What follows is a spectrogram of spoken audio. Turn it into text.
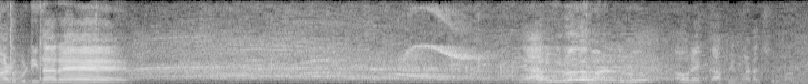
ಮಾಡಿಬಿಟ್ಟಿದ್ದಾರೆ. ಯಾರು ವಿರೋಧ ಮಾಡಿದ್ರು, ಅವರೇ ಕಾಪಿ ಮಾಡಕ್ ಶುರು ಮಾಡಿದ್ರು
